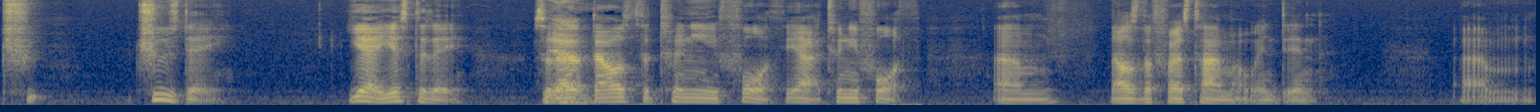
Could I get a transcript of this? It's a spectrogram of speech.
Tu- Tuesday. Yeah, yesterday. So Yeah. that that was the twenty fourth. Yeah, twenty fourth. Um, that was the first time I went in. Um,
